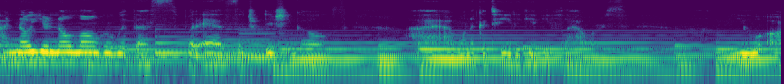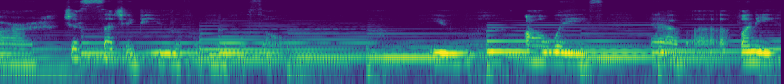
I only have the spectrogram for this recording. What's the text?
I know you're no longer with us, but as the tradition goes, I, I want to continue to give you flowers. Um, you are just such a beautiful, beautiful soul. Um, you always have a, a funny,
